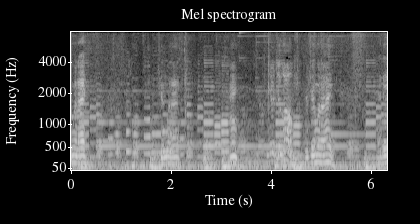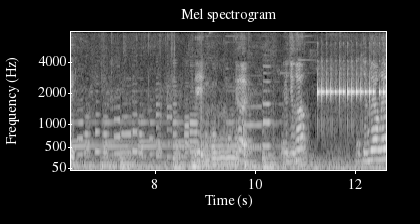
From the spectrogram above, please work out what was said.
trứng vào đây. Trứng vào đây. Nhiều trứng không? Nhặt trứng vào đây. Đây đi. Đi. Ơi, nhiều trứng không? Nhặt trứng đi ông đi.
